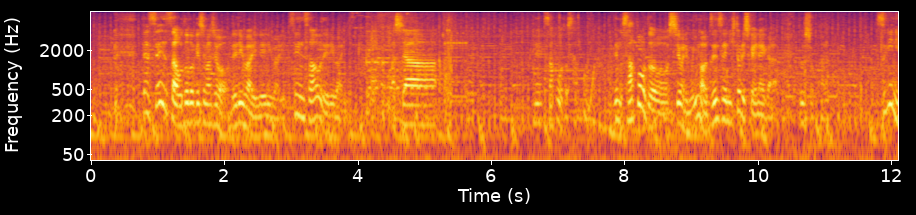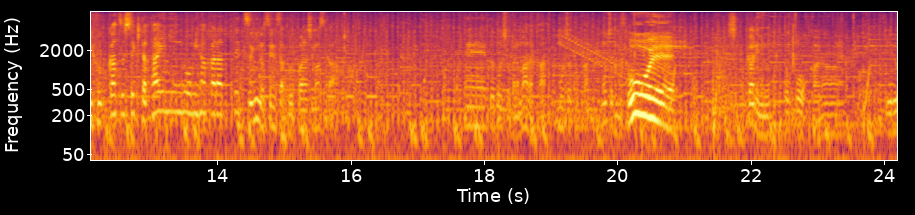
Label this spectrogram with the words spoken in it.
でセンサーお届けしましょう。デリバリー。デリバリー。センサーをデリバリーあっしゃーねサポートサポートでもサポートしようにも今は前線に1人しかいないから。どうしようかな。次に復活してきたタイミングを見計らって次のセンサーぶっ放しますか。えーとどうしようかな。まだか。もうちょっとか。もうちょっとですおー。しっかり塗っとこうかな。いる？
